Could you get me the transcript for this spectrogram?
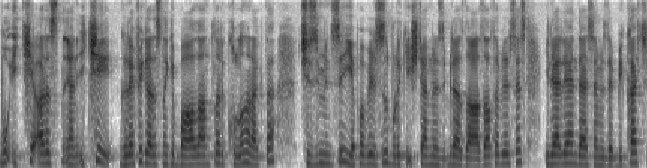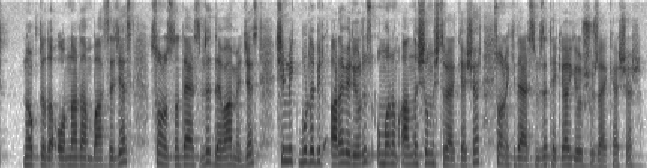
bu iki arasında yani iki grafik arasındaki bağlantıları kullanarak da çiziminizi yapabilirsiniz. Buradaki işlemlerinizi biraz daha azaltabilirsiniz. İlerleyen dersimizde birkaç noktada onlardan bahsedeceğiz. Sonrasında dersimize devam edeceğiz. Şimdilik burada bir ara veriyoruz. Umarım anlaşılmıştır arkadaşlar. Sonraki dersimizde tekrar görüşürüz arkadaşlar.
